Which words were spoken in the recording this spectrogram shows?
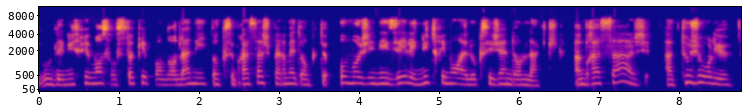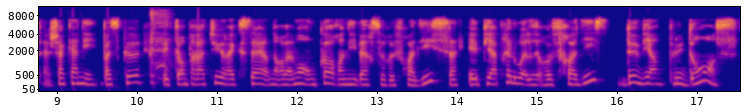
où les nutriments sont stockés pendant l'année. Donc ce brassage permet donc de homogénéiser les nutriments et l'oxygène dans le lac. Un brassage a toujours lieu chaque année parce que les températures externes normalement encore en hiver se refroidissent et puis après l'eau elle refroidit devient plus dense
